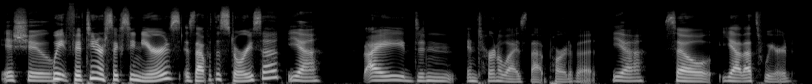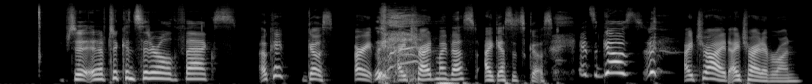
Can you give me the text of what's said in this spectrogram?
issue? Wait, 15 or 16 years? Is that what the story said? Yeah. I didn't internalize that part of it. Yeah. So, yeah, that's weird. You have to, have to consider all the facts. Okay, ghost. All right, I tried my best. I guess it's ghost. It's a ghost. I tried. I tried, everyone.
